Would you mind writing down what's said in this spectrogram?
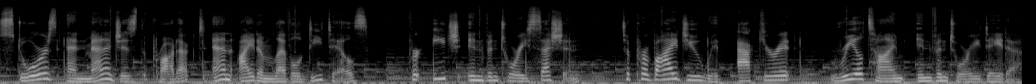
stores and manages the product and item level details for each inventory session to provide you with accurate, real-time inventory data.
